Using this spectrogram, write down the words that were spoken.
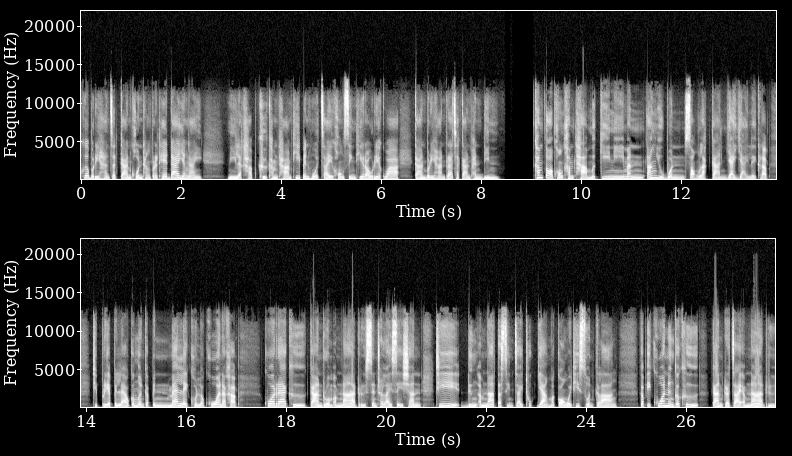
เพื่อบริหารจัดการคนทั้งประเทศได้ยังไง นี่แหละครับ คือคำถามที่เป็นหัวใจของสิ่งที่เราเรียกว่า การบริหารราชการแผ่นดินคำตอบของคำถามเมื่อกี้นี้มันตั้งอยู่บนสองหลักการใหญ่ ๆ เลยครับ ที่เปรียบไปแล้วก็เหมือนกับเป็นแม่เหล็กคนละขั้วนะครับ ขั้วแรกคือการรวมอำนาจหรือ centralization ที่ดึงอำนาจตัดสินใจทุกอย่างมากองไว้ที่ส่วนกลาง กับอีกขั้วหนึ่งก็คือ การกระจายอำนาจหรือ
